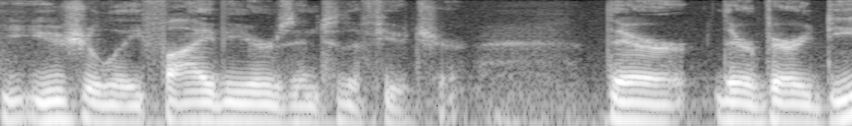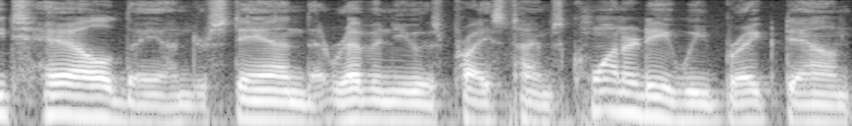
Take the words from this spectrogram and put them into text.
usually five years into the future. They're, they're very detailed. They understand that revenue is price times quantity. We break down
